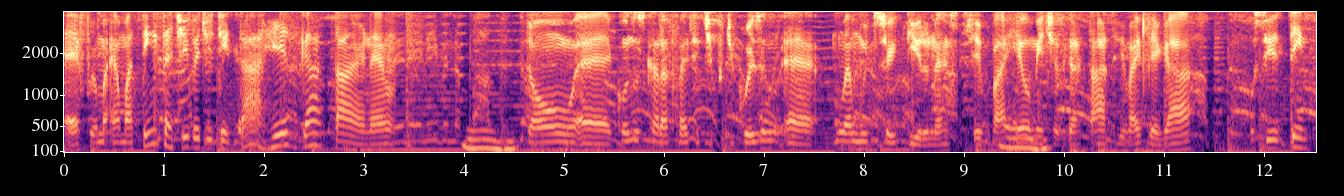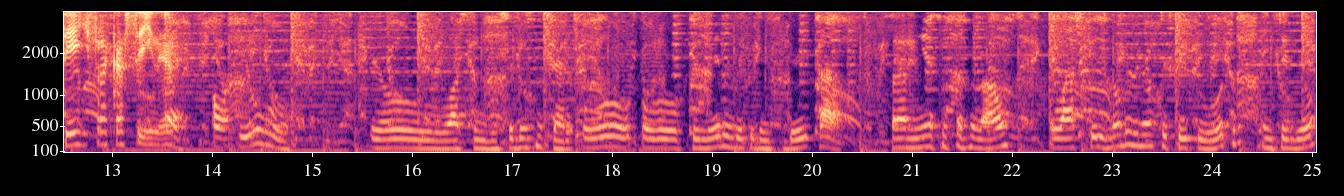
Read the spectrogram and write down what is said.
É, foi uma, é uma tentativa de tentar resgatar, né? Então, é, quando os caras fazem esse tipo de coisa, é, não é muito certeiro, né? Você vai realmente resgatar, você vai pegar. Você tentei e fracassei, né? É, ó, eu. Eu, assim, vou ser bem sincero, o, o primeiro Independence Day, cara, pra mim é sensacional. Eu acho que eles não deveriam ter feito outro, entendeu?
